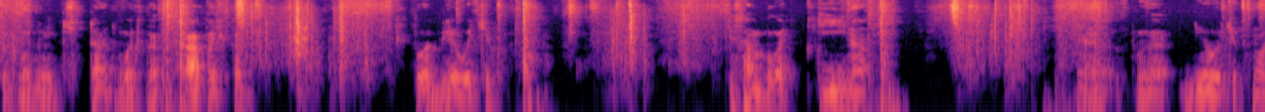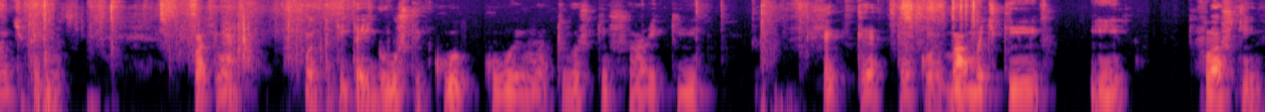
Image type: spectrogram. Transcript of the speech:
Тут можно читать. Вот как шапочка. Побелочек. И сам Буратино. Девочек, мальчиками. Потом вот какие-то игрушки, куклы, матрешки, шарики, всякое такое, бабочки и флажки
